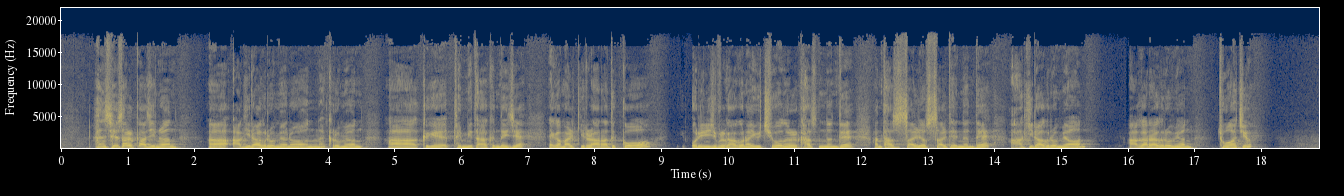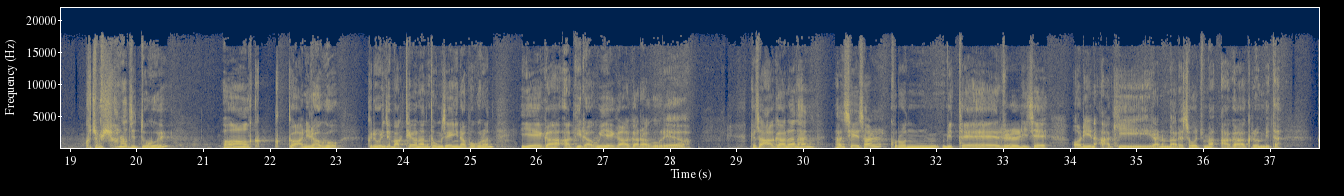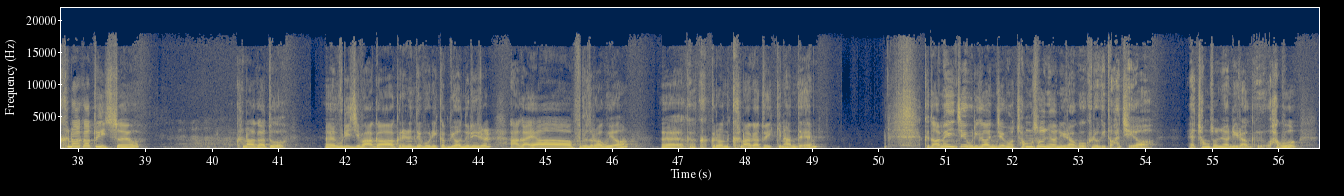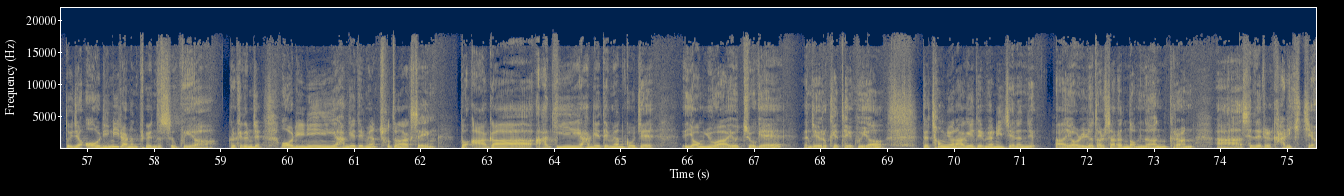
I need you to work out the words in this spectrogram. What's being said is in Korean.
한 세 살까지는 아, 아기라 그러면은 그러면 아 그게 됩니다. 근데 이제 애가 말귀를 알아듣고 어린이집을 가거나 유치원을 갔는데 한 다섯 살 여섯 살 됐는데 아기라 그러면 아가라 그러면 좋아하죠? 그 좀 희한하대 또 그. 아, 그, 그 아니라고. 그리고 이제 막 태어난 동생이나 보고는 얘가 아기라고 얘가 아가라고 그래요. 그래서 아가는 한, 한 세 살 그런 밑에를 이제 어린 아기라는 말에서 요즘 아가 그럽니다. 큰 아가도 있어요. 큰 아가도. 예, 우리 집 아가 그러는데 보니까 며느리를 아가야 부르더라고요. 예, 그, 그런 큰 아가도 있긴 한데. 그 다음에 이제 우리가 이제 뭐 청소년이라고 그러기도 하지요. 예, 청소년이라고 하고 또 이제 어린이라는 표현도 쓰고요. 그렇게 되면 이제 어린이 하게 되면 초등학생 또 아가 아기 하게 되면 그 이제 영유아 요쪽에 이제 이렇게 되고요. 또 청년 하게 되면 이제는 아 18살은 넘는 그런 아 세대를 가리키죠.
